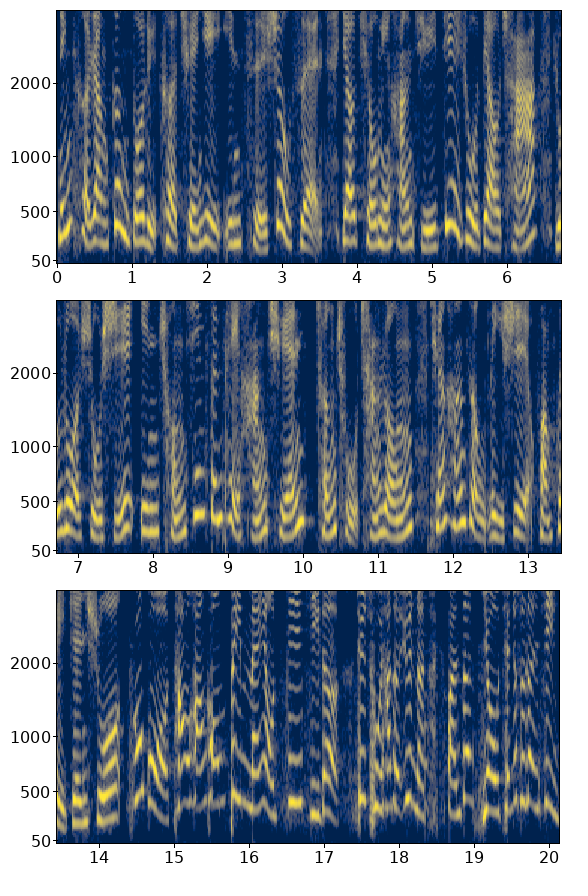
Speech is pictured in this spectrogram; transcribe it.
宁可让更多旅客权益因此受损，要求民航局介入调查，如若属实，应重新分配航权，惩处长荣。全航总理事黄。慧珍说：“如果长荣航空并没有积极的去处理它的运能，反正有钱就是任性，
